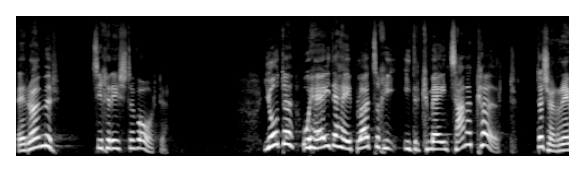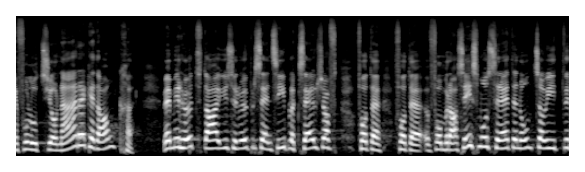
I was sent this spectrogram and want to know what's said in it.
äh, Römer, sind Christen geworden. Juden und Heiden haben plötzlich in der Gemeinde zusammengehört. Das ist ein revolutionärer Gedanke. Wenn wir heute da in unserer übersensiblen Gesellschaft von der, von der, vom Rassismus reden und so weiter,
